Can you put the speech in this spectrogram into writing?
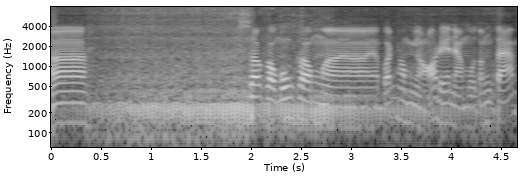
à, 6040 mà bánh hông nhỏ để nặng 1 tấn 8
